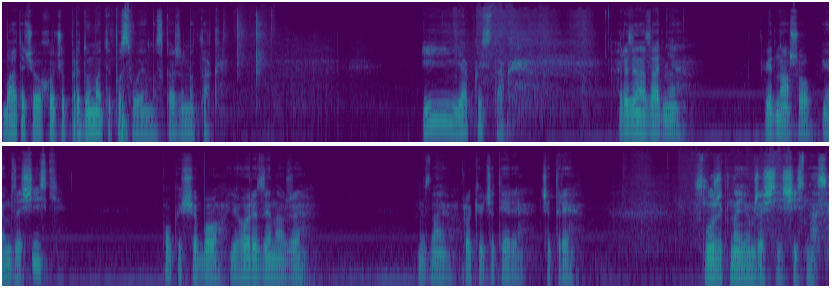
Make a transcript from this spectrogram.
Багато чого хочу придумати по-своєму, скажімо так. І якось так. Резина задня від нашого UMZ 6. Поки що, бо його резина вже, не знаю, років 4 чи 3 служить на UMZ 6, 6 нас.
